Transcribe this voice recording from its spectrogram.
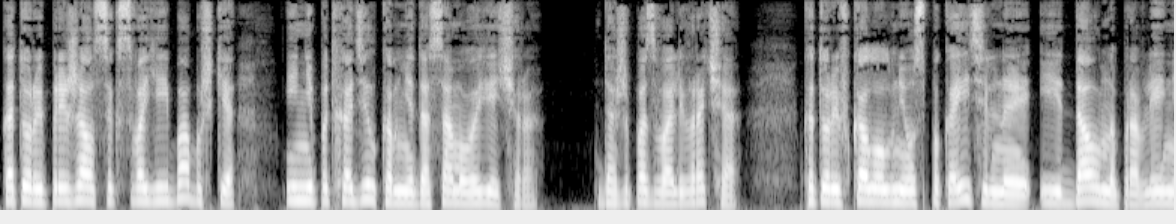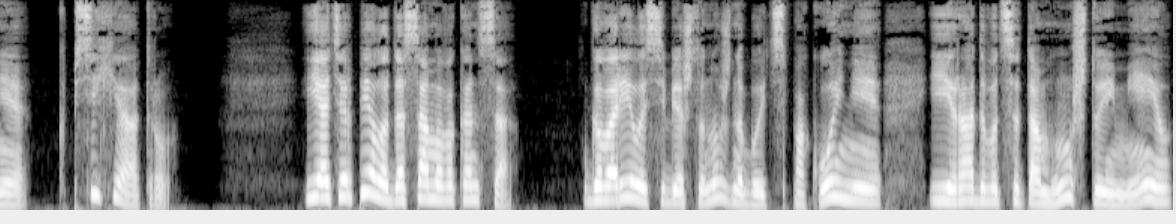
который прижался к своей бабушке и не подходил ко мне до самого вечера. Даже позвали врача, который вколол мне успокоительное и дал направление к психиатру. Я терпела до самого конца. Говорила себе, что нужно быть спокойнее и радоваться тому, что имею.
